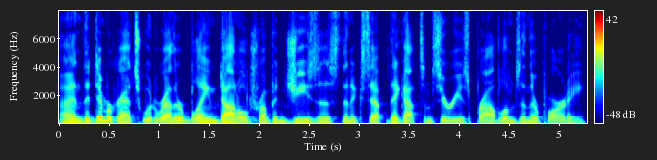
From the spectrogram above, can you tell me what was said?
And the Democrats would rather blame Donald Trump and Jesus than accept they got some serious problems in their party.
